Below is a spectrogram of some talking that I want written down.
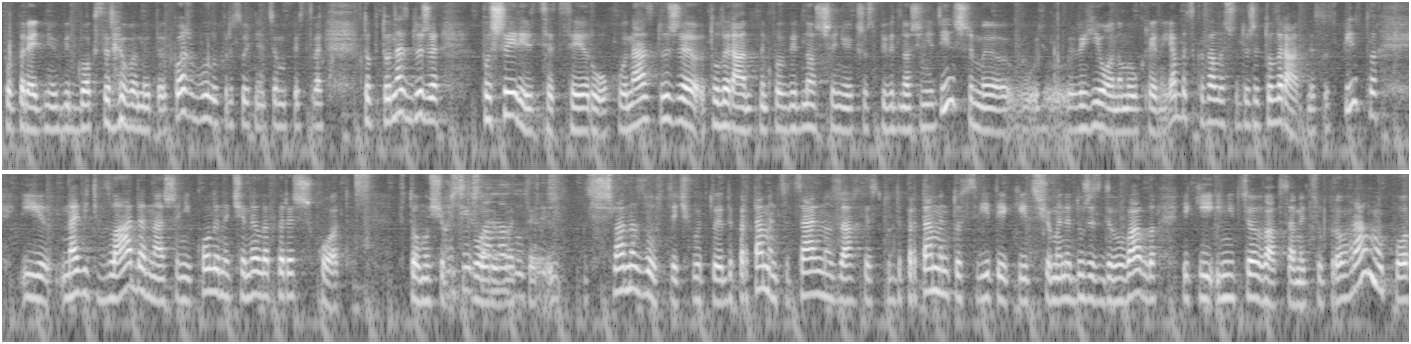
попередньо бітбоксери, вони також були присутні на цьому фестивалі. Тобто, у нас дуже поширюється цей рух. У нас дуже толерантне по відношенню, якщо співвідношення з іншими е, регіонами України. Я би сказала, що дуже толерантне суспільство, і навіть влада наша ніколи не чинила перешкод. Тому, щоб Ось йшла на створювати. йшла на зустріч. От е, департамент соціального захисту, департамент освіти, який що мене дуже здивувало, який ініціював саме цю програму по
